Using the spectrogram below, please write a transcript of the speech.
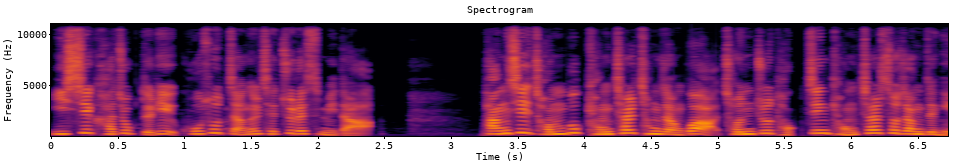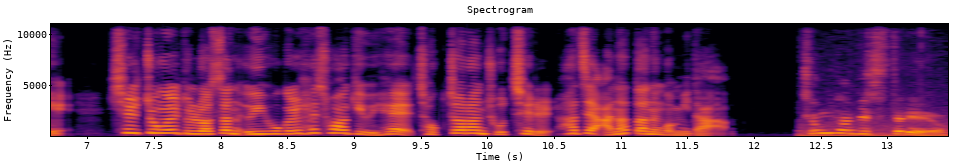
이 씨 가족들이 고소장을 제출했습니다. 당시 전북 경찰청장과 전주 덕진 경찰서장 등이 실종을 둘러싼 의혹을 해소하기 위해 적절한 조치를 하지 않았다는 겁니다. 전부 다 미스터리예요.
